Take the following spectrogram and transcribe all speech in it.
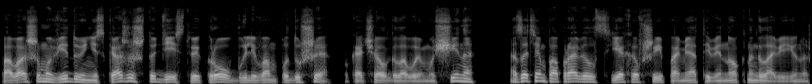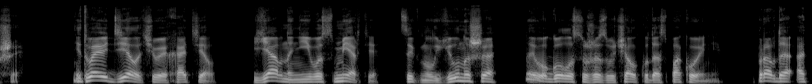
«По вашему виду и не скажешь, что действия Кроу были вам по душе», — покачал головой мужчина, а затем поправил съехавший помятый венок на голове юноши. «Не твое дело, чего я хотел. Явно не его смерти», — цыкнул юноша, но его голос уже звучал куда спокойнее. Правда, от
